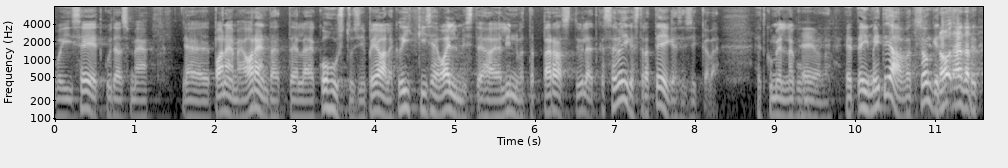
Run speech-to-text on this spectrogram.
või see, et kuidas me eh, paneme arendajatele kohustusi peale kõik ise valmis teha ja linn võtab pärast üle, et kas see on õige strateegia siis ikka või? Et kui meil nagu, et ei, me ei tea, vaata see ongi, no, tähendab, et,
